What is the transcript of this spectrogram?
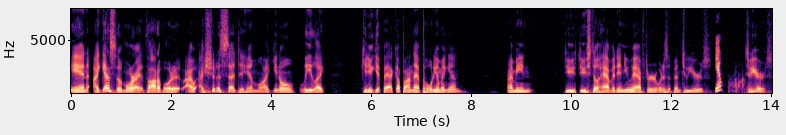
And I guess the more I thought about it, I, I should have said to him, like, you know, Lee, like, can you get back up on that podium again? I mean, do you do you still have it in you after what has it been two years? Yep. Two years.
